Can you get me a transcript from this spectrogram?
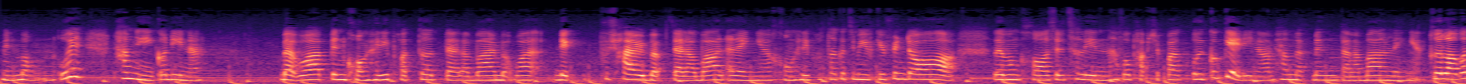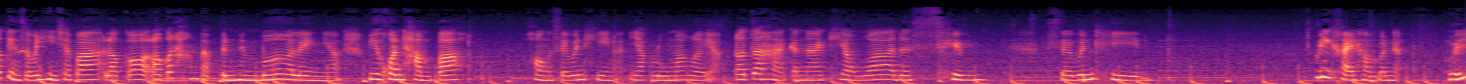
เมนต์บอก อุ้ยทำอย่างนี้ก็ดีนะ แบบว่าเป็นของแฮร์รี่พอตเตอร์แต่ละบ้านแบบว่าเด็กผู้ชายแบบแต่ละบ้านอะไรเงี้ยของแฮร์รี่พอตเตอร์ก็จะมีกริฟฟินดอร์เรเวนคลอสลิธีรินฮัฟเฟิลพัฟใช่ปะอุ้ยก็เก๋ดีนะทำแบบเป็นแต่ละบ้านอะไรเงี้ยคือเราก็ติ่ง Seventeen ใช่ปะแล้วก็เราก็ทำแบบเป็น member อะไรเงี้ยมีคนทำปะของ Seventeen อะอยากรู้มากเลยอะเราจะหากันนะเขียนว่า The Sim 17 มีใครทำปะเนี่ย เฮ้ย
